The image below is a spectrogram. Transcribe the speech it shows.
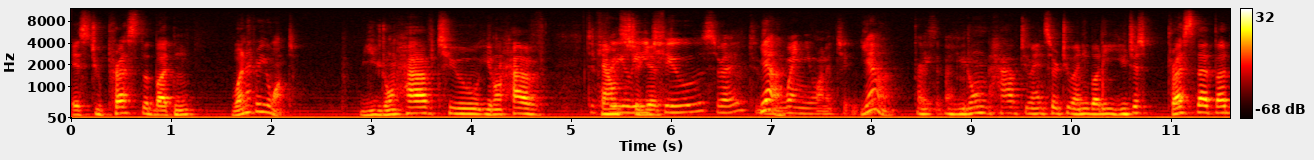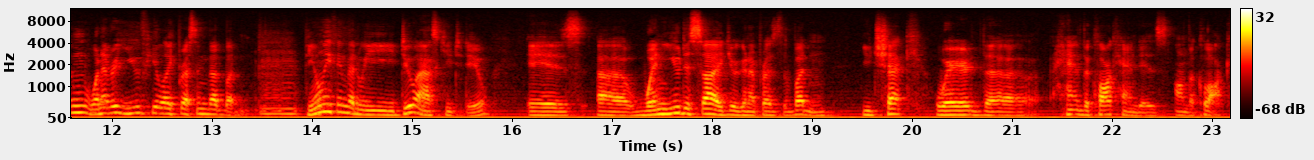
is to press the button whenever you want. You don't have to. You don't have. To Counts to freely give- choose right Yeah. when you want to choose Yeah. Press you, you don't have to answer to anybody. You just press that button whenever you feel like pressing that button. mm. The only thing that we do ask you to do is uh, when you decide you're going to press the button, you check where the hand, the clock hand is on the clock.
